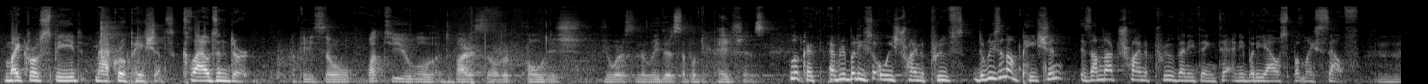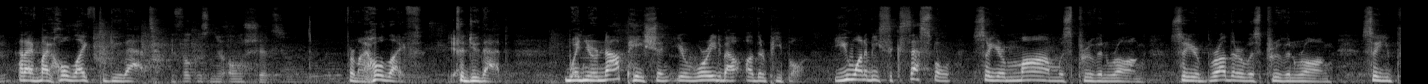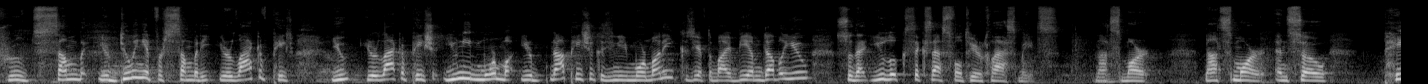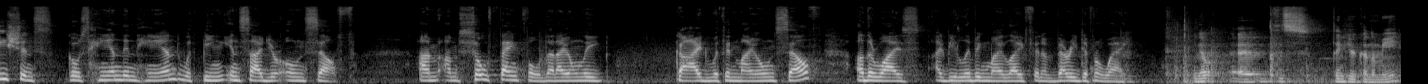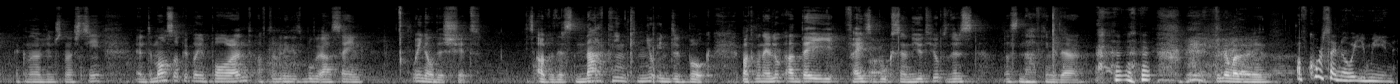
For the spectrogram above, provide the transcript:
Micro speed, macro patience, clouds and dirt. Okay, so what do you will advise our Polish viewers and readers about the patience? Look, everybody's always trying to prove. The reason I'm patient is I'm not trying to prove anything to anybody else but myself. Mm-hmm. And I have my whole life to do that. You focus on your own shit. For my whole life Yeah. to do that. When you're not patient, you're worried about other people. You want to be successful, so your mom was proven wrong, so your brother was proven wrong, so you proved some. You're doing it for somebody. Your lack of patience. You your lack of patience. You need more. Mo- you're not patient because you need more money because you have to buy a BMW so that you look successful to your classmates. Not mm-hmm. smart. Not smart. And so, patience goes hand in hand with being inside your own self. I'm, I'm so thankful that I only guide within my own self. Otherwise, I'd be living my life in a very different way. You know, uh, this Thank You Economy, Ekonomia Wdzięczności, and most of people in Poland, after reading this book, are saying, we know this shit. It's obvious, there's nothing new in the book. But when I look at their Facebooks and YouTubes, there's, there's nothing there. you know what I mean? Of course, I know what you mean.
